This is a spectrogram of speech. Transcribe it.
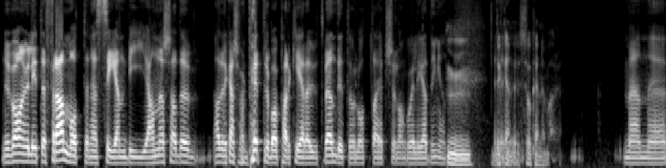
Nu var han ju lite framåt den här sen bi, annars hade, hade det kanske varit bättre att bara parkera utvändigt och låta Echelon gå i ledningen. Mm, det kan det, så kan det vara. Men eh,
